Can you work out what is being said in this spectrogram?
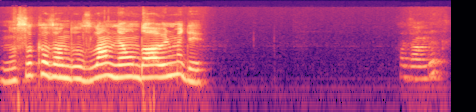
Nasıl kazandınız lan? Leon daha ölmedi. Kazandık.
